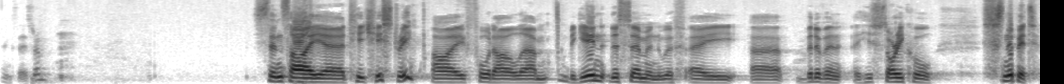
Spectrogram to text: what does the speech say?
Thanks, Ezra. Since I uh, teach history, I thought I'll um, begin this sermon with a uh, bit of a, a historical snippet.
